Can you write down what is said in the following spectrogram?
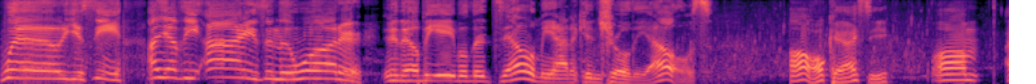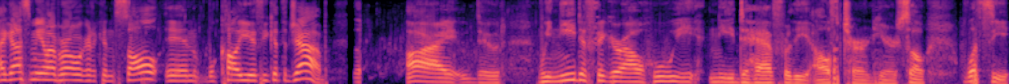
Well, you see, I have the eyes in the water, and they'll be able to tell me how to control the elves. Oh, okay, I see. Um, I guess me and my bro are gonna consult, and we'll call you if you get the job. Alright, dude. We need to figure out who we need to have for the elf turn here. So, let's see.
